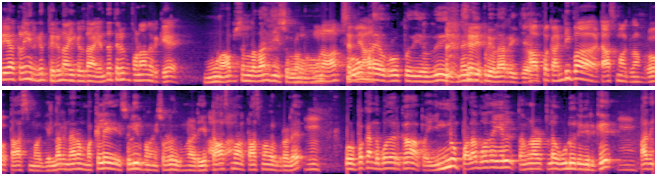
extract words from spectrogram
ஏரியாக்களையும் இருக்கு தெருநாய்கள் தான். எந்த தெருவுக்கு போனாலும் இருக்கே. மூணு ஆப்ஷன்ல தான் ஜி சொல்லணும். மூணு ஆப்ஷன் குரோம்பனையா குரோபதி வந்து என்ன இப்படி விளையாடுறீங்க? அப்ப கண்டிப்பா டாஸ்மாக் தான் ப்ரோ. டாஸ்மாக். எல்லாரும் நேரம் மக்களே சொல்லியிருப்பாங்க சொல்றதுக்கு முன்னாடி. டாஸ்மாக் டாஸ்மாக் குரல் ஒரு பக்கம் அந்த போதை இருக்கா? அப்ப இன்னும் பல போதைகள் தமிழ்நாட்டுல ஊடுருவி இருக்கு. அது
